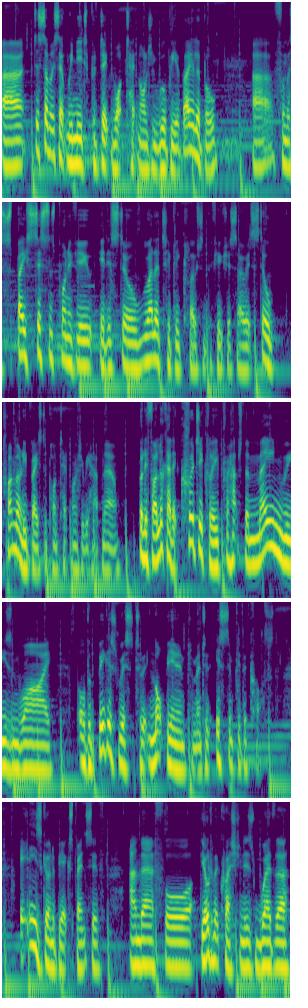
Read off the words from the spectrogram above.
uh, to some extent, we need to predict what technology will be available. Uh, from a space systems point of view, it is still relatively close to the future, so it's still primarily based upon technology we have now. But if I look at it critically, perhaps the main reason why, or the biggest risk to it not being implemented, is simply the cost. It is going to be expensive, and therefore the ultimate question is whether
